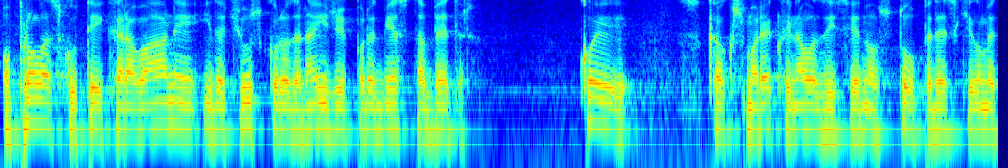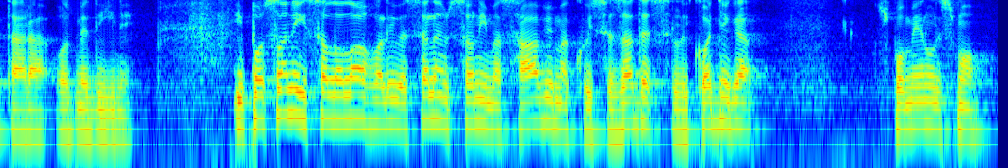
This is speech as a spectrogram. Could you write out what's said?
o prolasku te karavane i da će uskoro da naiđe pored mjesta Bedr, koji, kako smo rekli, nalazi se jedno 150 km od Medine. I poslanik sallallahu alaihi ve sellem sa onim ashabima koji se zadesili kod njega, spomenuli smo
